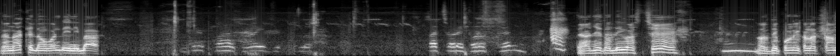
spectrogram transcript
ને નાખી દઉં બહાર. ફાર છે ને તે હજી તો દિવસ છે. અડધી પોણી કલાક કામ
